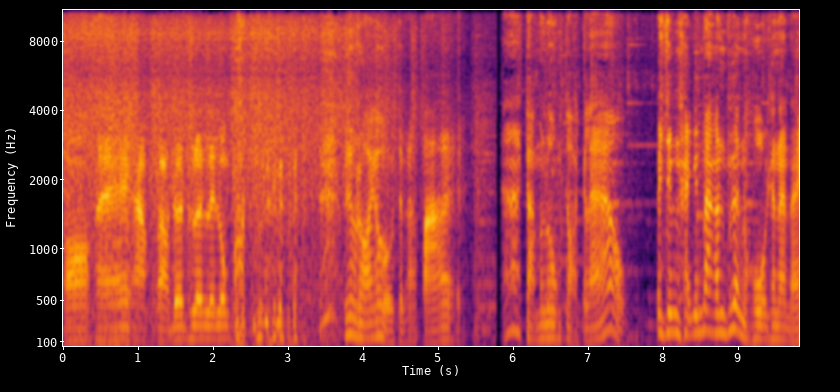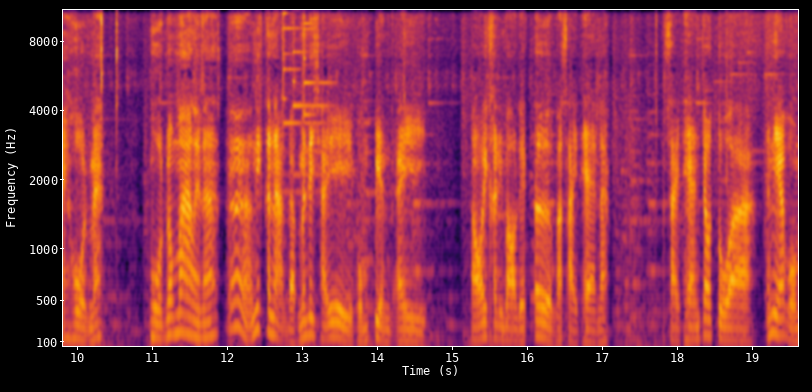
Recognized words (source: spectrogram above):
โอเคอ้าวอ้าวเดินเพลินเลยลงกด เรียบร้อยครับผมชนะไปอ่ากลับมาลงจอดกันแล้ว เป็นยังไงกันบ้างกันเพื่อนโหดขนาดไหนโหดไหมโหดมากๆเลยนะอ่านี่ขนาดแบบไม่ได้ใช้ผมเปลี่ยนไอเอาไอ้คาริบาลเลกเตอร์มาใส่แทนนะ ใส่แทนเจ้าตัวอันนี้ผม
